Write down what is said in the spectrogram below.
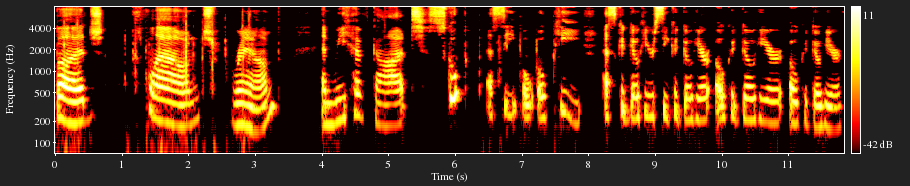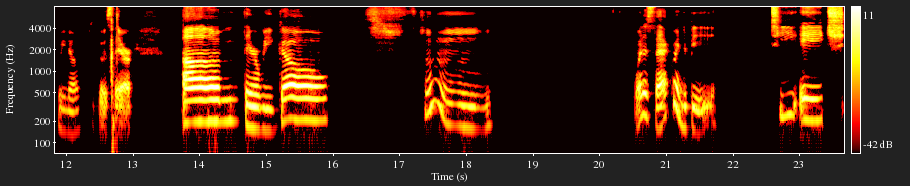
Budge, clown, tramp, and we have got scoop, S-C-O-O-P. S could go here, C could go here, O could go here, O could go here. We know he goes there. Um, there we go. Hmm. What is that going to be? T-H-E...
